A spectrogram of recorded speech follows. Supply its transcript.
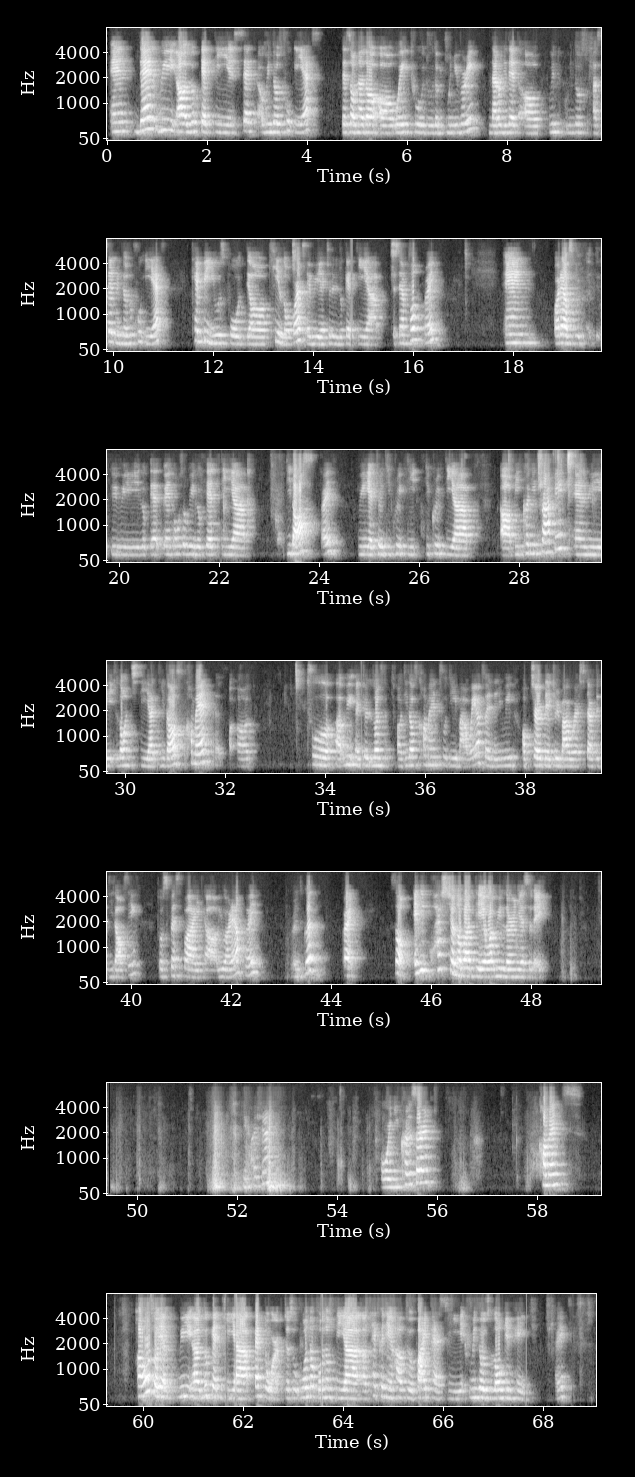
And then we uh, looked at the set Windows hook EX. That's another uh, way to do the maneuvering. Not only that, uh, Windows uh, set Windows hook EX can be used for the keylogger, and we actually look at the, uh, the sample, right? And what else we, we looked at? And also we looked at the uh, DDoS, right? We actually decrypt the decrypt the uh, uh, beaconing traffic, and we launched the uh, DDoS command uh, to uh, we actually launched a DDoS command to the malware, so and then we observed actually malware started DDoSing specify uh, URL, right? Very good. All right. So, any question about the what we learned yesterday? Any question? Or any concern? comments. Uh, also, yeah, we uh, look at the uh, backdoor, just one of one of the uh, uh, technique how to bypass the Windows login page, right?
